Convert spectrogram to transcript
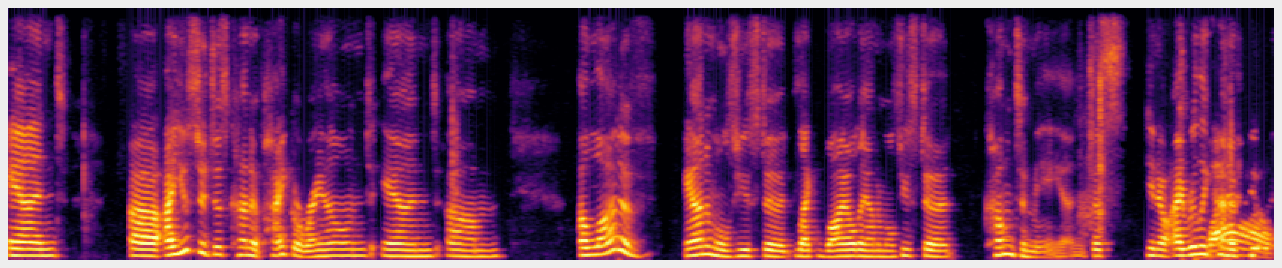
and uh, I used to just kind of hike around, and um, a lot of animals used to, like wild animals, used to come to me and just you know, I really wow. kind of feel like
